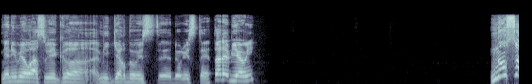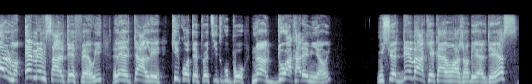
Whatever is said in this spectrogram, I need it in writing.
Les numéros sur l'écran, Miker Doristin. Tenez bien, oui. Non seulement, et même ça, te fait, oui, l'eltale, qui côté petit troupeau, dans deux académies, oui. Monsieur débarqué quand un agent BLTS.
